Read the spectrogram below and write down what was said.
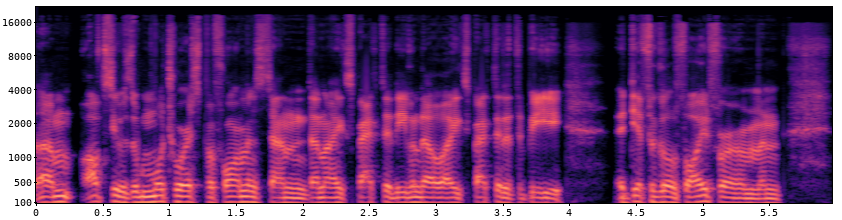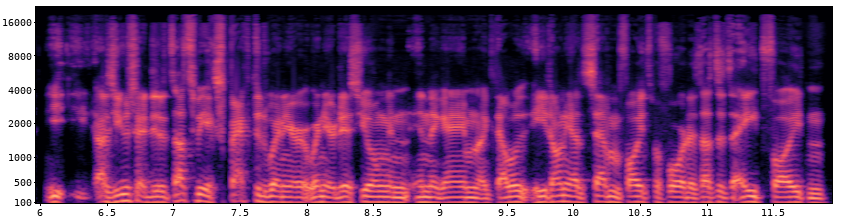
um, obviously it was a much worse performance than than I expected even though I expected it to be a difficult fight for him. And he, as you said that's to be expected when you're when you're this young in, in the game. Like that was he'd only had seven fights before this. That's his eighth fight. And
